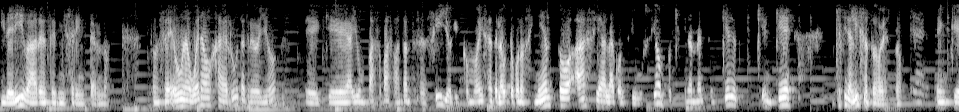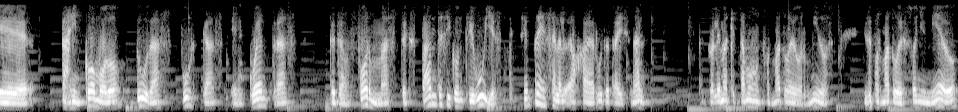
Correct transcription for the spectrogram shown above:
y deriva desde mi ser interno. Entonces es una buena hoja de ruta, creo yo, eh, que hay un paso a paso bastante sencillo, que como dices, del autoconocimiento hacia la contribución, porque finalmente en qué, en qué, qué finaliza todo esto, en que estás incómodo, dudas, buscas, encuentras, te transformas, te expandes y contribuyes. Siempre esa es la hoja de ruta tradicional. El problema es que estamos en formato de dormidos ese formato de sueño y miedo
